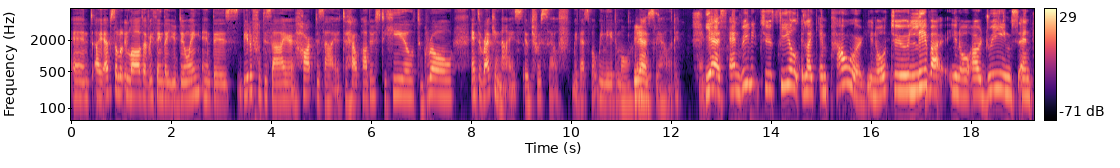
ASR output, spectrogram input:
and I absolutely love everything that you're doing and this beautiful desire, heart desire to help others to heal, to grow, and to recognize their true self. I mean, that's what we need more yes. in this reality. Thank yes, you. and really to feel like empowered, you know, to live, our, you know, our dreams and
